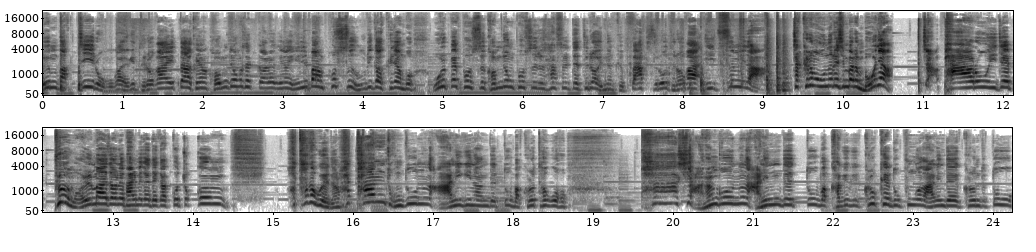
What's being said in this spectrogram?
은박지 로고가 여기 들어가 있다. 그냥 검정 색깔의 그냥 일반 포스 우리가 그냥 뭐 올백 포스 검정 포스를 샀을 때 들어있는 그 박스로 들어가 있습니다. 자, 그럼 오늘의 신발은 뭐냐? 자, 바로 이 제품 얼마 전에 발매가 돼갖고 조금 핫하다고 해야 되나? 핫한 정도는 아니긴 한데 또 막 그렇다고 팟이 안 한 거는 아닌데 또 막 가격이 그렇게 높은 건 아닌데 그런데 또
